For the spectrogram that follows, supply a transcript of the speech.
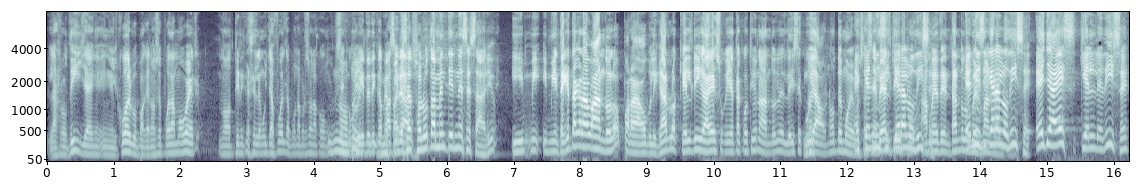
la rodilla en, en el cuerpo para que no se pueda mover. No tiene que hacerle mucha fuerza para una persona con, No, con pero evidente me discapacidad. parece absolutamente innecesario. Y, mi- y mientras que está grabándolo, para obligarlo a que él diga eso que ella está cuestionándole, le dice, cuidado, no, te muevas. Es O sea, que se él ni siquiera lo dice. amedrentándolo Él ni siquiera lo dice. Ella es quien le dice,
